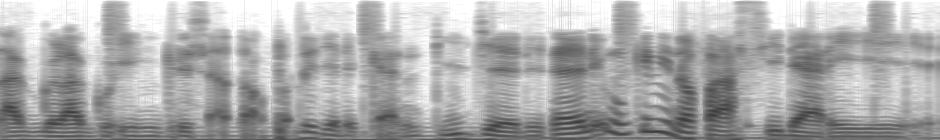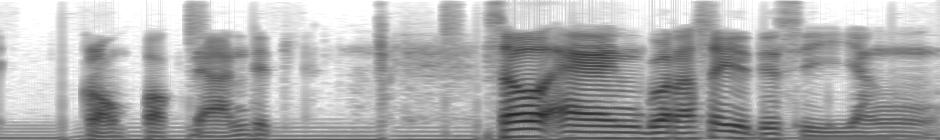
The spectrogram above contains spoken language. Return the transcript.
lagu-lagu Inggris atau apa dijadikan DJ nah ini mungkin inovasi dari kelompok dandit So, and gue rasa itu sih yang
